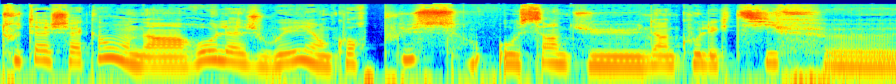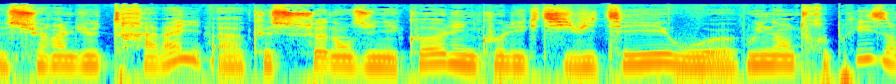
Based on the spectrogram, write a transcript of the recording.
tout à chacun, on a un rôle à jouer, et encore plus au sein d'un collectif euh, sur un lieu de travail, euh, que ce soit dans une école, une collectivité ou, ou une entreprise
